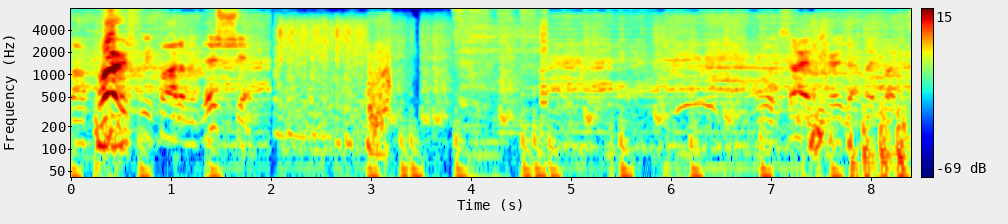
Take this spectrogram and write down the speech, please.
But first, we fought him in this shit. Oh, sorry if you heard that. My fucking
